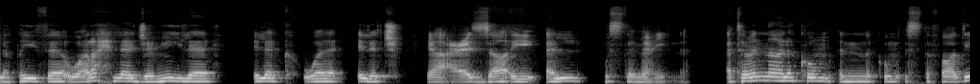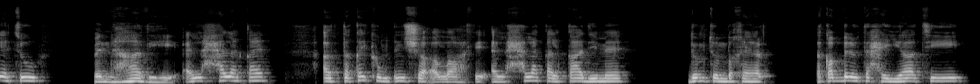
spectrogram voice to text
لطيفة ورحلة جميلة إلك وإلك. يا أعزائي المستمعين أتمنى لكم أنكم استفاديتوا من هذه الحلقة. ألتقيكم إن شاء الله في الحلقة القادمة. دمتم بخير. تقبلوا تحياتي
